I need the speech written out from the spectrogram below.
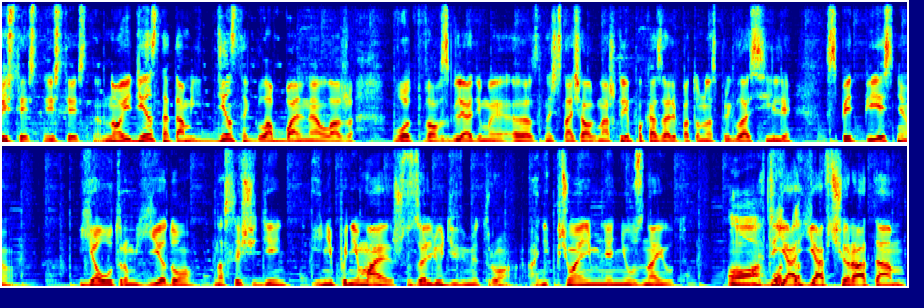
Ну, Естественно, естественно. Но единственное, там единственная глобальная лажа. Вот во взгляде мы, э, значит, сначала наш клип показали, потом нас пригласили спеть песню. Я утром еду на следующий день и не понимаю, что за люди в метро. Они, почему они меня не узнают? А, Это вот я, так. я вчера там,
